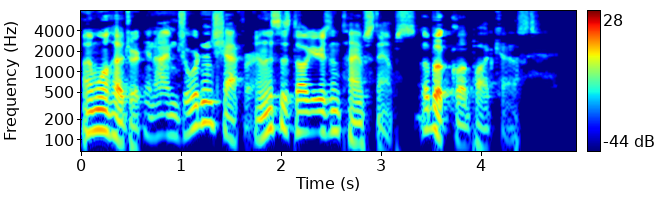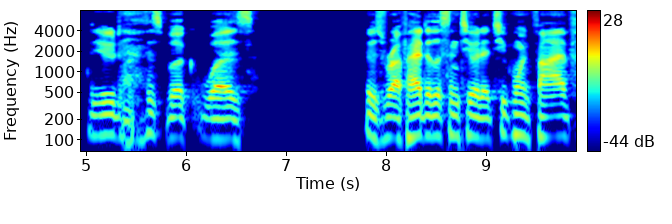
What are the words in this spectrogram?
I'm Will Hedrick, And I'm Jordan Schaffer. and this is Dog Ears and Timestamps, a book club podcast. Dude, this book was it was rough. I had to listen to it at 2.5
